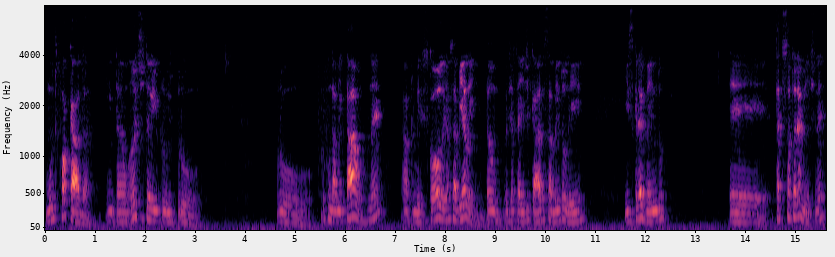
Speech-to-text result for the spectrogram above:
muito focada. Então, antes de eu ir pro, pro, pro, pro fundamental, né, a primeira escola, eu já sabia ler. Então, eu já saí de casa sabendo ler e escrevendo é, satisfatoriamente, né?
